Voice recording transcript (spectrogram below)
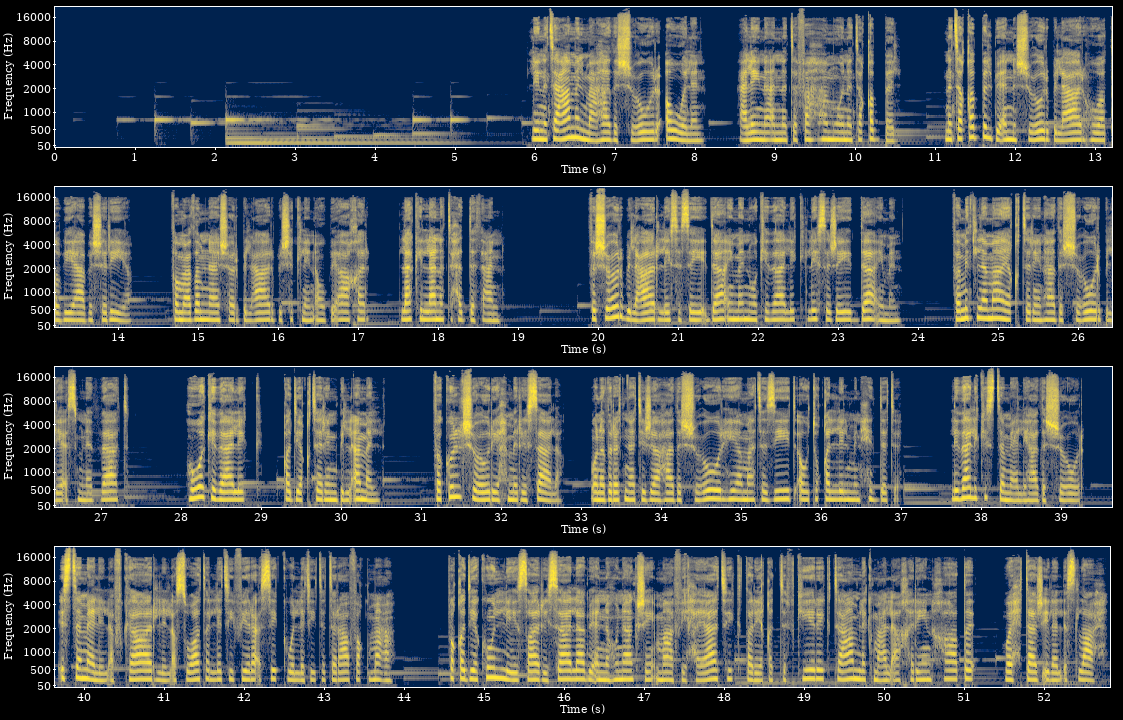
لنتعامل مع هذا الشعور أولاً علينا أن نتفهم ونتقبل. نتقبل بأن الشعور بالعار هو طبيعة بشرية فمعظمنا يشعر بالعار بشكل أو بآخر لكن لا نتحدث عنه. فالشعور بالعار ليس سيء دائما وكذلك ليس جيد دائما. فمثلما يقترن هذا الشعور باليأس من الذات هو كذلك قد يقترن بالأمل. فكل شعور يحمل رسالة ونظرتنا تجاه هذا الشعور هي ما تزيد أو تقلل من حدته. لذلك استمع لهذا الشعور. استمع للأفكار للأصوات التي في رأسك والتي تترافق معه. فقد يكون لايصال رسالة بأن هناك شيء ما في حياتك طريقة تفكيرك تعاملك مع الآخرين خاطئ ويحتاج إلى الإصلاح.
